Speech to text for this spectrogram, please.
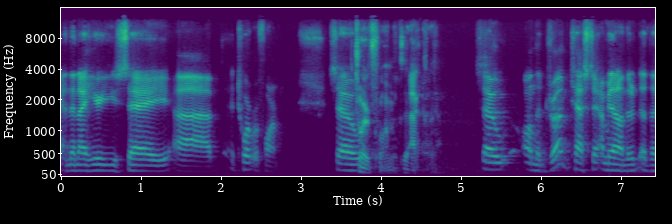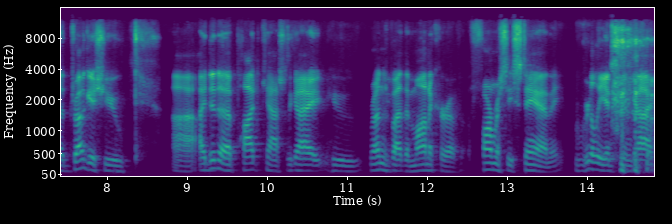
and then I hear you say uh, tort reform. So tort reform, exactly. So on the drug testing, I mean on the the drug issue, uh, I did a podcast with a guy who runs by the moniker of Pharmacy Stan, a really interesting guy.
